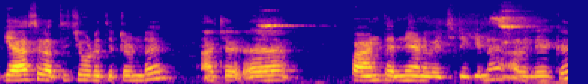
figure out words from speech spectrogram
ഗ്യാസ് കത്തിച്ചു കൊടുത്തിട്ടുണ്ട്. ആ പാൻ തന്നെയാണ് വെച്ചിരിക്കുന്നത്. അതിലേക്ക്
